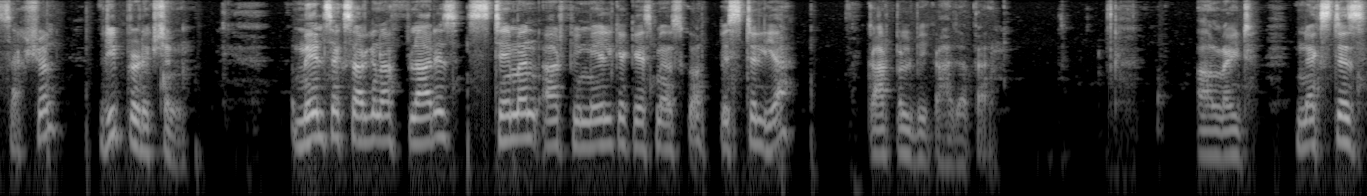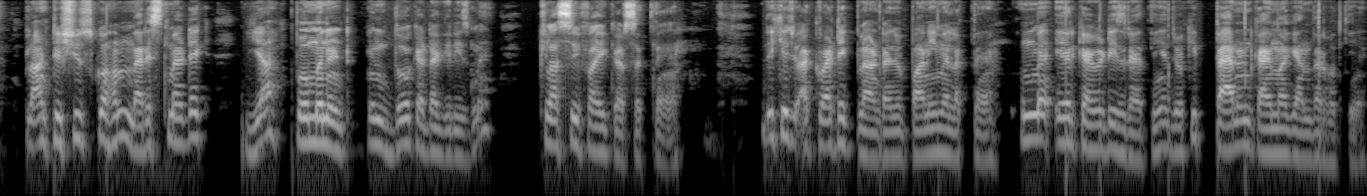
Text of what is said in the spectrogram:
sexual reproduction male sex organ of flower is stamen और फीमेल के केस में उसको पिस्टल या कार्पल भी कहा जाता है. All right next is plant tissues को हम मेरिस्टमेटिक या परमानेंट इन दो कैटेगरीज में क्लासिफाई कर सकते हैं। देखिए जो एक्वाटिक प्लांट हैं, जो पानी में लगते हैं, उनमें एयर कैविटीज रहती हैं जो कि पैरेंट कायमा के अंदर होती हैं,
